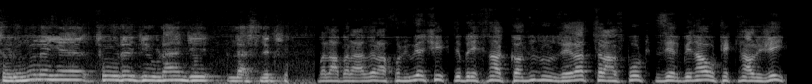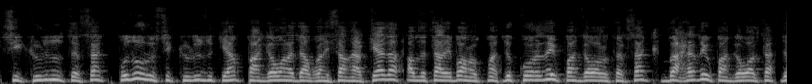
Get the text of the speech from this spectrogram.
تړونونه یې څو ورځې وړاندې لاسلیک شول. ملا برادر اخوند ویل چې د برېښنا کانونو زیرت ترانسپورت زیربنا او ټکنالوژي سکتورونو ترڅنګ په نورو سکتورونو کې هم پانګونه د افغانستان اړتیا ده او د طالبان حکومت د کورنۍ پانګوالو ترڅنګ بهرنۍ پانګوال ته د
